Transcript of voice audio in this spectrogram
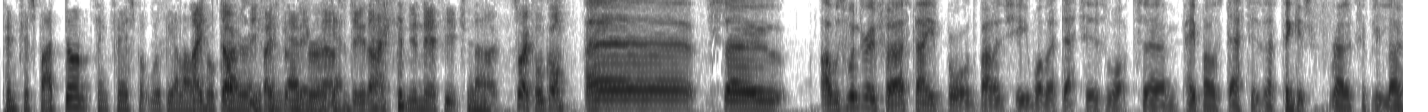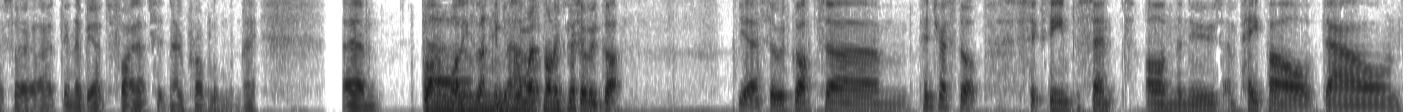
Pinterest, but I don't think Facebook will be allowed I to acquire don't see anything Facebook being ever allowed again. to do that in the near future. No. No. Sorry, Paul, go on. Uh, so I was wondering first. Now you've brought up the balance sheet, what their debt is, what um, PayPal's debt is. I think it's relatively low, so I think they'll be able to finance it no problem, wouldn't they? Um, but while he's Um, I looking, think it's almost non-existent. So we've got. Yeah, so we've got um, Pinterest up 16% on the news and PayPal down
